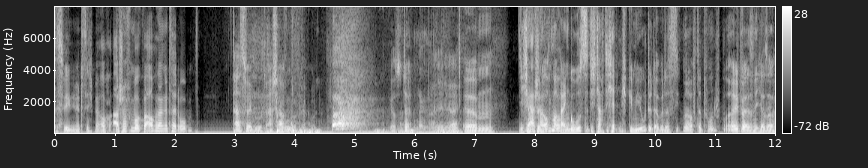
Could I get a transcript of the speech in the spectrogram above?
Deswegen jetzt nicht mehr auch. Aschaffenburg war auch lange Zeit oben. Das wäre gut. Aschaffenburg wäre gut. Gesundheit. Ja, ja. Ähm, ich Ja, habe vorhin auch mal reingehustet. Ich dachte, ich hätte mich gemutet, aber das sieht man auf der Tonspur. Ich weiß nicht. Also,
